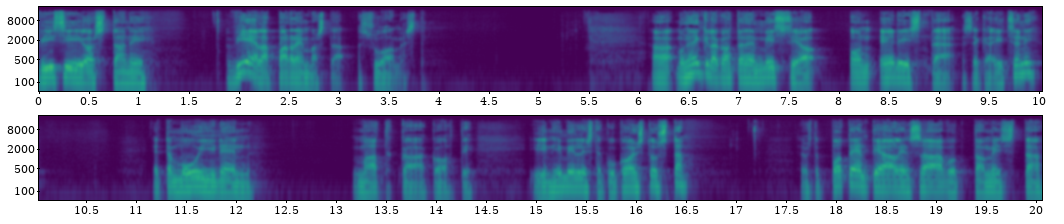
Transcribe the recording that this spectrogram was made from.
visiostani vielä paremmasta Suomesta. Mun henkilökohtainen missio on edistää sekä itseni että muiden matkaa kohti inhimillistä kukoistusta, sellaista potentiaalin saavuttamista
